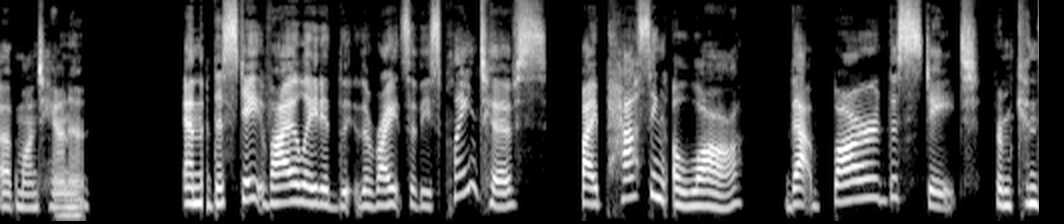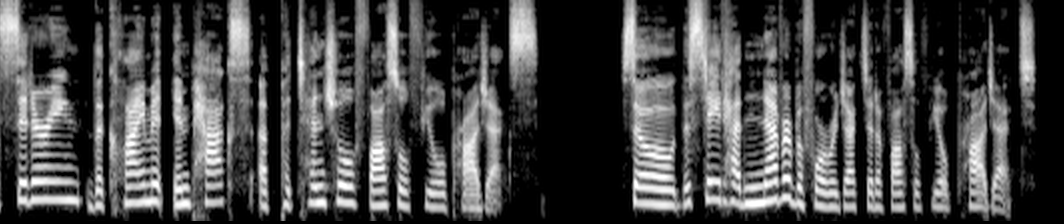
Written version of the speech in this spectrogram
of Montana. And the state violated the, the rights of these plaintiffs by passing a law that barred the state from considering the climate impacts of potential fossil fuel projects. So the state had never before rejected a fossil fuel project.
